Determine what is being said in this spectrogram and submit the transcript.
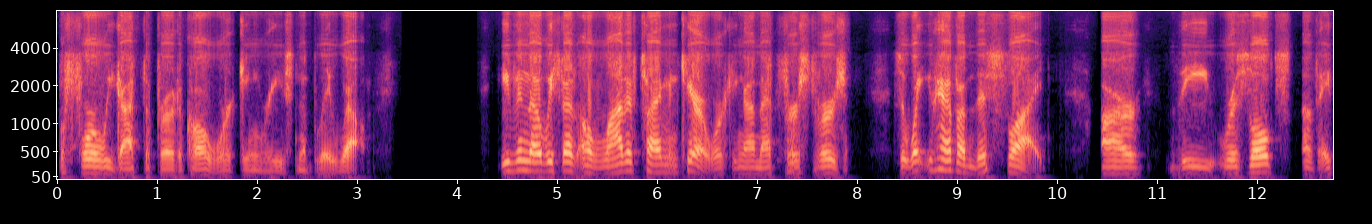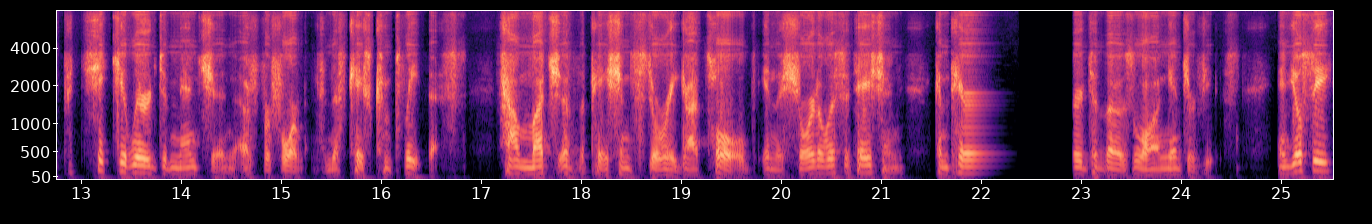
before we got the protocol working reasonably well. Even though we spent a lot of time in care working on that first version. So what you have on this slide are the results of a particular dimension of performance, in this case completeness, how much of the patient's story got told in the short elicitation compared to those long interviews. And you'll see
